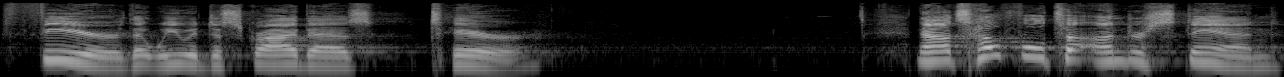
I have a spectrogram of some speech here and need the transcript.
fear that we would describe as terror. Now, it's helpful to understand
